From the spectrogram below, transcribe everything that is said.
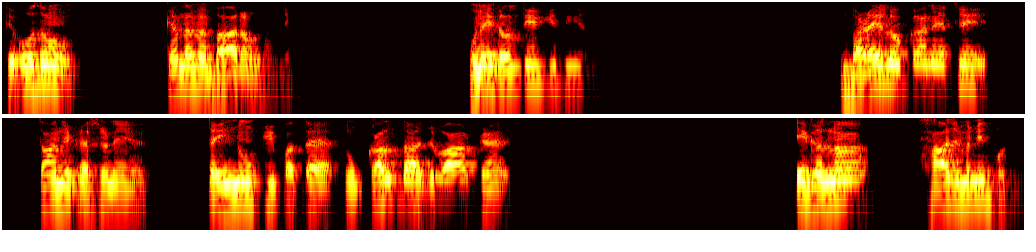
ਤੇ ਉਦੋਂ ਕਹਿੰਦਾ ਮੈਂ ਬਾਹਰ ਆਉਣਾ ਨਹੀਂ। ਹੁਣੇ ਗਲਤੀਆਂ ਕੀਤੀਆਂ। ਬੜੇ ਲੋਕਾਂ ਨੇ ਇੱਥੇ ਤੰਜ ਕੱਸਣੇ ਆ। ਤੈਨੂੰ ਕੀ ਪਤਾ ਹੈ, ਤੂੰ ਕੱਲ ਦਾ ਜਵਾਕ ਹੈ। ਇਹ ਗੱਲਾਂ ਹਾਜ਼ਮ ਨਹੀਂ ਹੋਣੀਆਂ।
